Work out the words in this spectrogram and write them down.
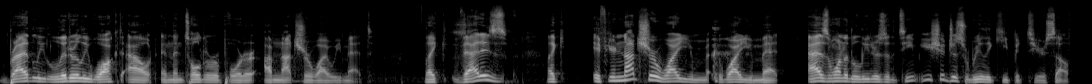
Bradley literally walked out and then told a reporter, "I'm not sure why we met." Like that is like if you're not sure why you why you met as one of the leaders of the team, you should just really keep it to yourself.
